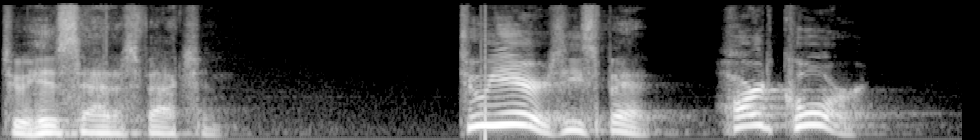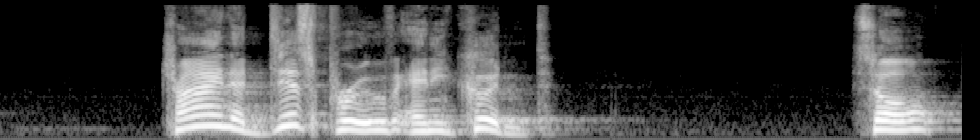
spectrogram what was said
to his satisfaction. Two years he spent, hardcore, trying to disprove, and he couldn't. So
